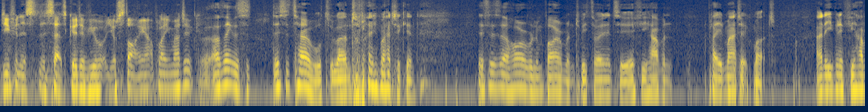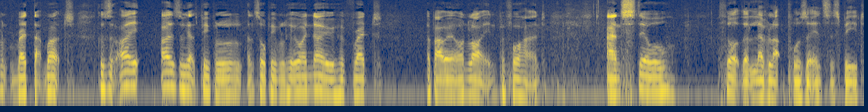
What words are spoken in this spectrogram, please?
do you think this, this set's good if you're you're starting out playing Magic? I think this is this is terrible to learn to play Magic in. This is a horrible environment to be thrown into if you haven't played Magic much, and even if you haven't read that much. Because I I was against people and saw people who I know have read about it online beforehand, and still thought that level up was at instant speed.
